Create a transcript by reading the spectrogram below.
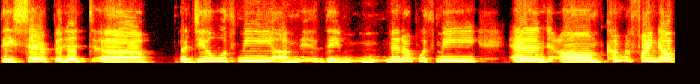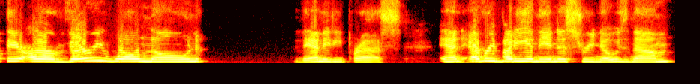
They set up an uh, a deal with me. Um, they met up with me, and um, come to find out, they are a very well known vanity press, and everybody in the industry knows them.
